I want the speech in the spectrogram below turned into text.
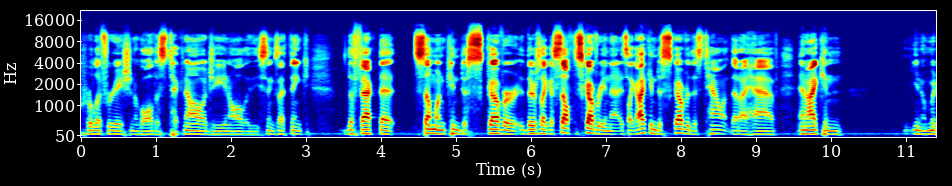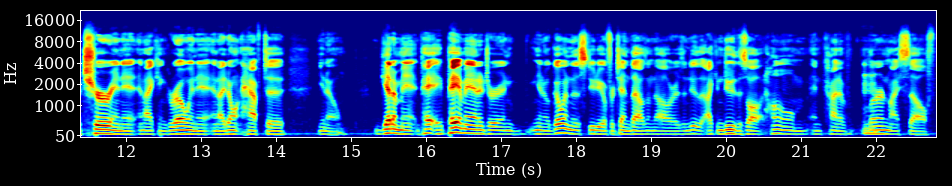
proliferation of all this technology and all of these things. I think the fact that someone can discover there's like a self-discovery in that. It's like I can discover this talent that I have and I can you know mature in it and I can grow in it and I don't have to, you know, get a man pay pay a manager and you know go into the studio for ten thousand dollars and do that. I can do this all at home and kind of mm-hmm. learn myself.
